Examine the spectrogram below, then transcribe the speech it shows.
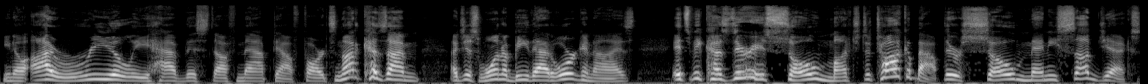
You know, I really have this stuff mapped out far. It's not because I'm I just want to be that organized. It's because there is so much to talk about. There's so many subjects.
